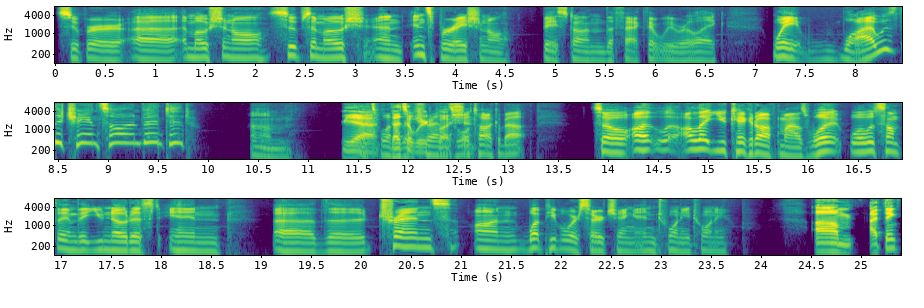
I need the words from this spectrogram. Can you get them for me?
super uh, emotional, soups emotion, and inspirational based on the fact that we were like, "Wait, why was the chainsaw invented?" Um, Yeah, that's that's, one of a weird question. We'll talk about. So I'll, I'll let you kick it off, Miles. What what was something that you noticed in uh, the trends on what people were searching in 2020? Um, I think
